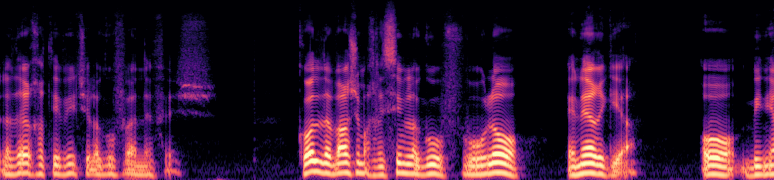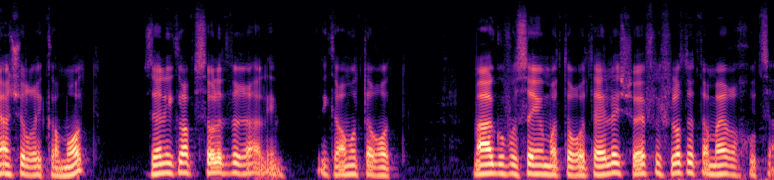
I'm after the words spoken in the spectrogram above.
לדרך הטבעית של הגוף והנפש. כל דבר שמכניסים לגוף והוא לא אנרגיה או בניין של רקמות, זה נקרא פסולת ורעלים, נקרא מותרות. מה הגוף עושה עם המטרות האלה? שואף לפלוט אותם מהר החוצה.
